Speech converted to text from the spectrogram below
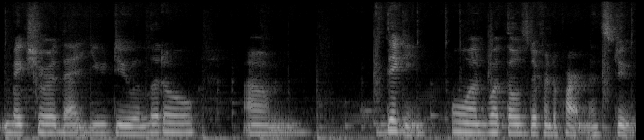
make sure that you do a little um, digging on what those different departments do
